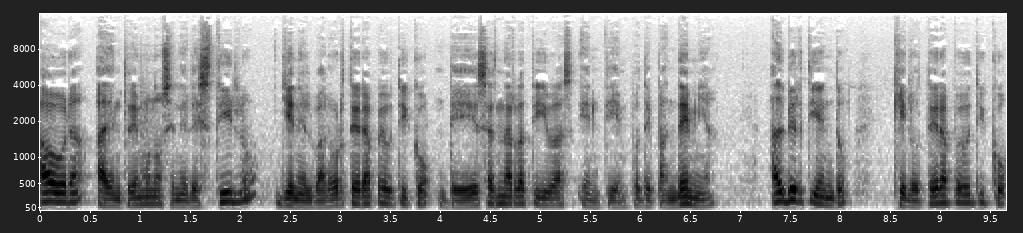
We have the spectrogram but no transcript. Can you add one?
Ahora adentrémonos en el estilo y en el valor terapéutico de esas narrativas en tiempos de pandemia, advirtiendo que lo terapéutico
